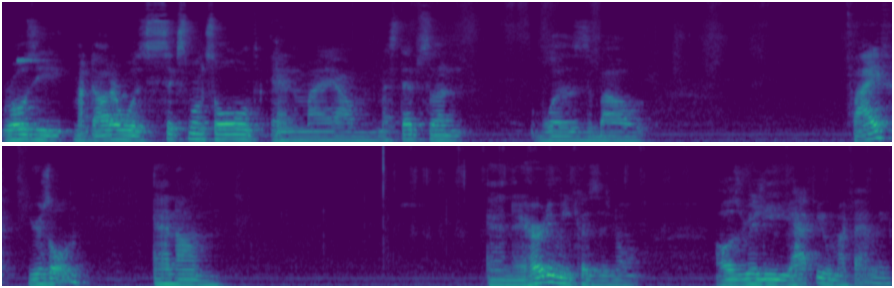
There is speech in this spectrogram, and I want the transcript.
Rosie. My daughter was six months old, and my um my stepson was about five years old and um and it hurted me because you know I was really happy with my family.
